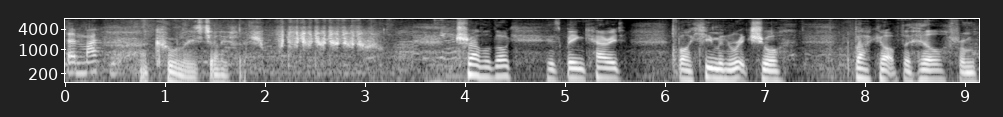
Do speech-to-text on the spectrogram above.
They're magnets. How cool are these jellyfish? Travel dog is being carried by human rickshaw back up the hill from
